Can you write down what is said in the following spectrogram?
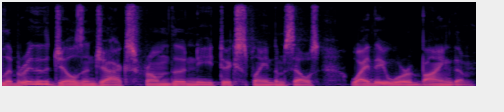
Liberated the Jills and Jacks from the need to explain themselves why they were buying them.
